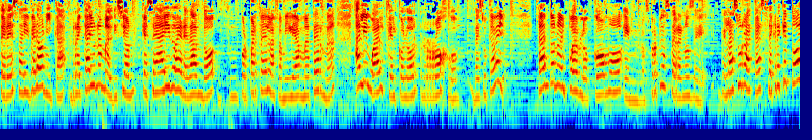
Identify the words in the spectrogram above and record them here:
Teresa y Verónica recae una maldición que se ha ido heredando mm, por parte de la familia materna, al igual que el color rojo de su cabello. Tanto en el pueblo como en los propios terrenos de, de las urracas, se cree que todas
